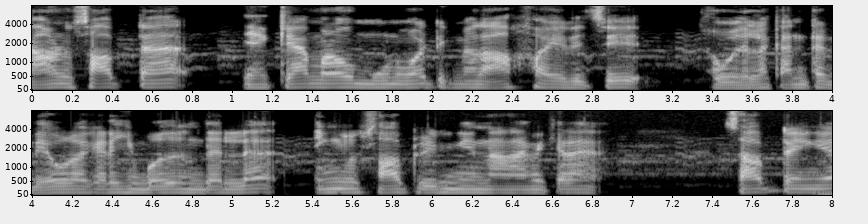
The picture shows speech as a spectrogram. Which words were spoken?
நானும் சாப்பிட்டேன். என் கேமராவும் மூணு வாட்டிக்கு மேலே ஆஃப் ஆயிடுச்சு ஸோ இதில் கண்டென்ட் எவ்வளோ கிடைக்கும் போதுன்னு தெரில நீங்களும் சாப்பிட்ருக்கீங்கன்னு நான் நினைக்கிறேன். சாப்பிட்டீங்க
